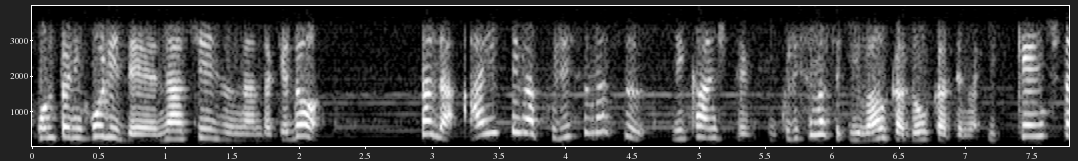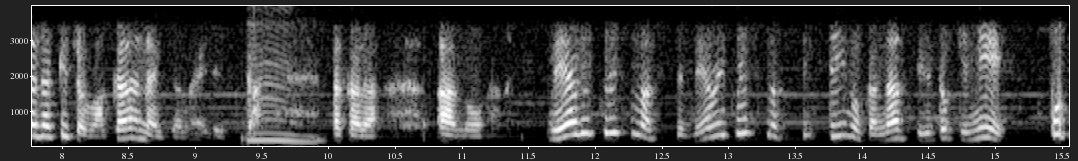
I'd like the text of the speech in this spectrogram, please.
あ本当にホリデーなシーズンなんだけどただ相手がクリスマスに関してクリスマス祝うかどうかっていうのは一見しただけじゃわからないじゃないですか、うん、だからあのメアリークリスマスってメアリークリスマスって言っていいのかなっていう時にとっ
